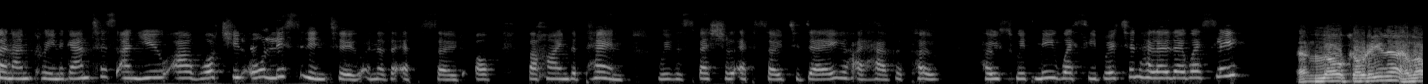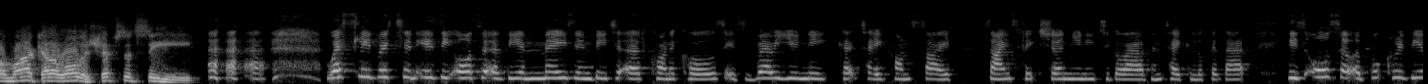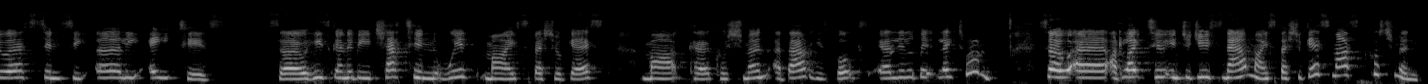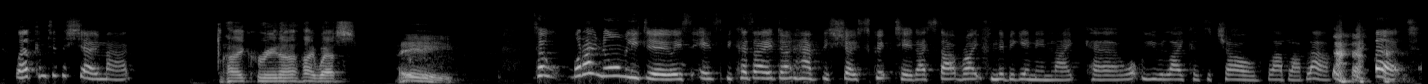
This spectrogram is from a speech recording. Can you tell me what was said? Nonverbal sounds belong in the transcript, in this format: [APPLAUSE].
everyone, I'm Karina Gantus, and you are watching or listening to another episode of Behind the Pen with a special episode today. I have a co host with me, Wesley Britton. Hello there, Wesley. Hello, Karina. Hello, Mark. Hello, all the ships at sea. [LAUGHS] Wesley Britton is the author of the amazing Beta Earth Chronicles. It's a very unique uh, take on sci science fiction. You need to go out and take a look at that. He's also a book reviewer since the early 80s. So he's going to be chatting with my special guest, Mark uh, Cushman, about his books a little bit later on. So uh, I'd like to introduce now my special guest, Mark Cushman. Welcome to the show, Mark. Hi, Karina. Hi, Wes. Hey. So what I normally do is is because I don't have this show scripted, I start right from the beginning, like uh, what were you like as a child, blah blah blah. [LAUGHS] but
